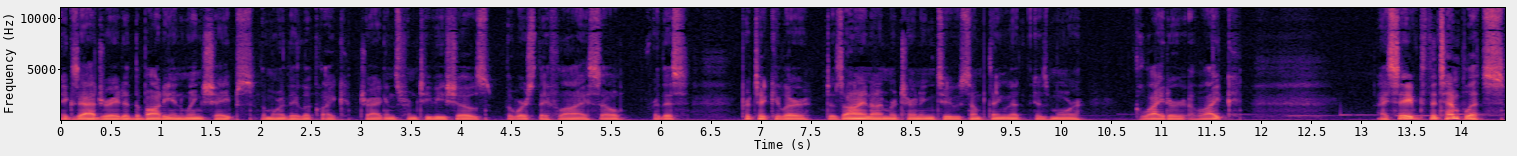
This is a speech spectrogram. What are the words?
exaggerated the body and wing shapes, the more they look like dragons from TV shows, the worse they fly. So for this particular design, I'm returning to something that is more glider like. I saved the templates.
